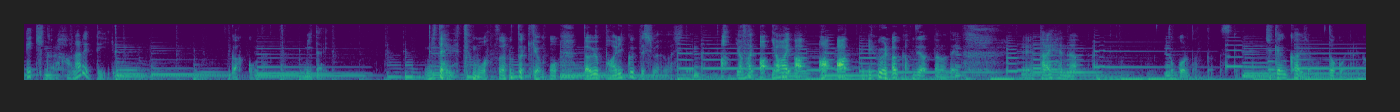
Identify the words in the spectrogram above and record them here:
駅から離れている。学校だったみたいでみたいでってもうその時はもうだいぶパニックってしまいましてあやばいあやばいあああっていうような感じだったので、えー、大変なところだったんですけど受験会場もどこにあるか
